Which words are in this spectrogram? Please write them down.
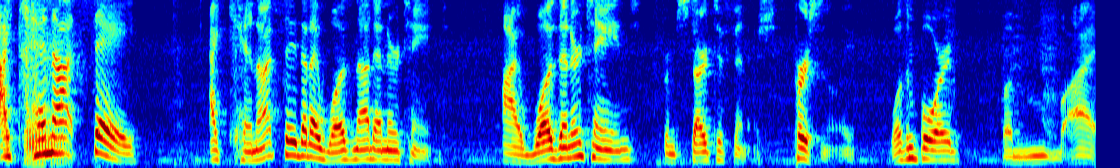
I cannot say, I cannot say that I was not entertained. I was entertained from start to finish, personally. Wasn't bored, but I,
